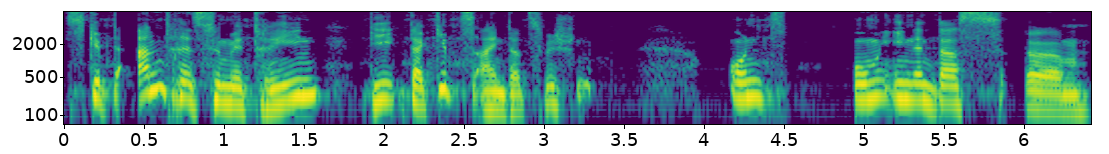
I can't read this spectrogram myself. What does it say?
Es gibt andere Symmetrien, die, da gibt es ein dazwischen. Und um Ihnen das ähm,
